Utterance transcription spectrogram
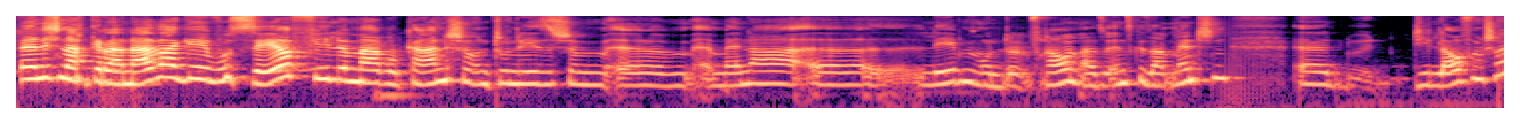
Wenn ich nach Granada gehe, wo sehr viele marokkanische und tunesische äh, Männer äh, leben und äh, Frauen, also insgesamt Menschen, äh, die laufen schon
